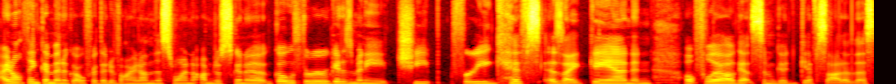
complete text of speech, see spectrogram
I don't think I'm going to go for the divine on this one. I'm just going to go through, get as many cheap free gifts as I can, and hopefully I'll get some good gifts out of this.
